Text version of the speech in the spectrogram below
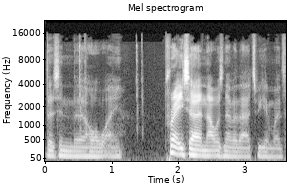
that's in the hallway. Pretty certain that was never there to begin with.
